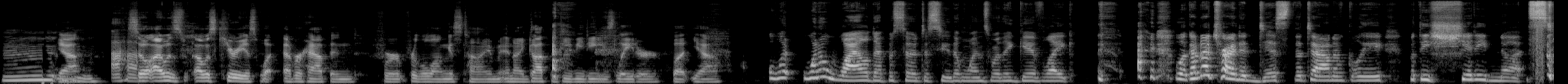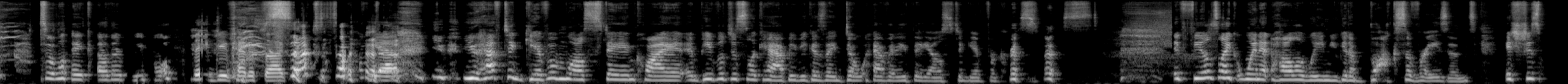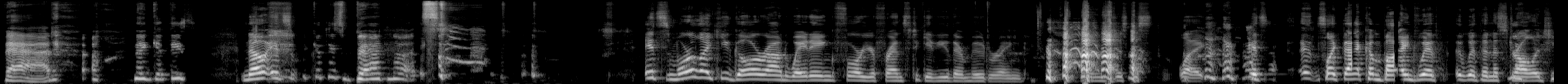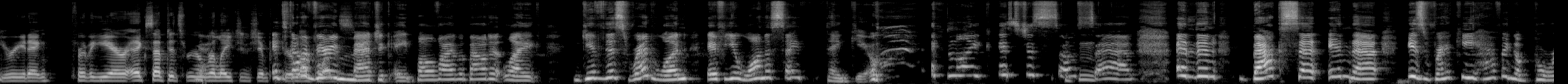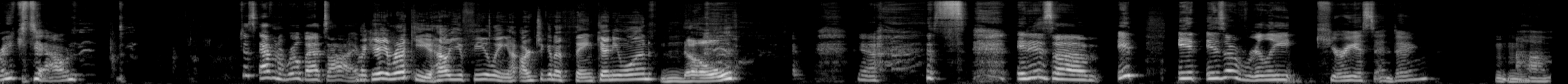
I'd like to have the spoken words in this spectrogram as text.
Yeah. Mhm. Uh-huh. so i was i was curious what ever happened for for the longest time and i got the dvds later but yeah What what a wild episode to see the ones where they give like look, I'm not trying to diss the town of Glie, but these shitty nuts to like other people. they do kind of suck. Sucks so Yeah. You you have to give them while staying quiet, and people just look happy because they don't have anything else to give for Christmas. It feels like when at Halloween you get a box of raisins. It's just bad. they get these No, it's get these bad nuts. It's more like you go around waiting for your friends to give you their mood ring. Just, just like it's it's like that combined with with an astrology reading for the year, except it's your Yeah. relationship. With it's got a very ones. magic eight ball vibe about it. Like, give this red one if you want to say thank you. and like, it's just so Mhm. sad. And then back set in that is Reki having a breakdown. just having a real bad time. like hey Reki, how are you feeling aren't you gonna thank anyone no yeah. It's- it is um it it is a really curious ending. Mhm. Um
